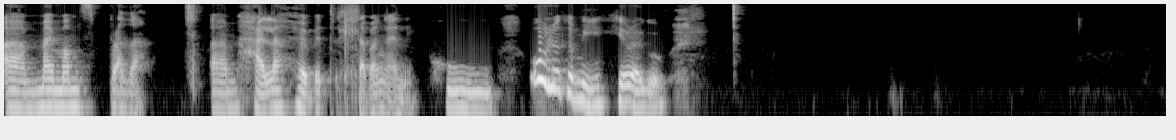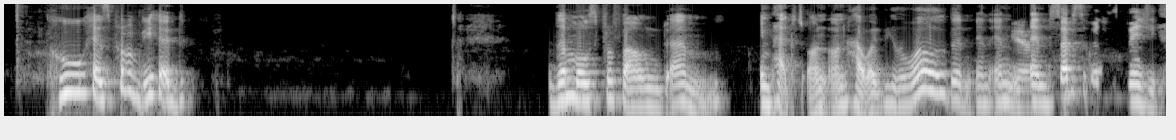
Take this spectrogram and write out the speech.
um, my mom's brother, um, Hala Herbert Shabangani, who, oh, look at me. Here I go. Who has probably had the most profound um, impact on, on how I view the world and, and, and, Yeah. and subsequently, strangely,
